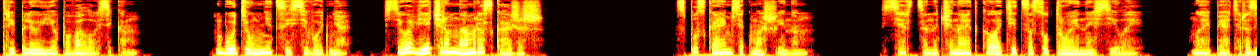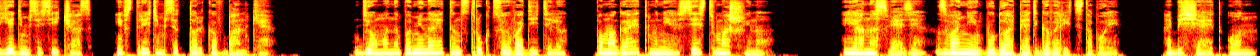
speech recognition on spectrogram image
Треплю ее по волосикам. «Будь умницей сегодня. Все вечером нам расскажешь». Спускаемся к машинам. Сердце начинает колотиться с утроенной силой. Мы опять разъедемся сейчас и встретимся только в банке. Дёма напоминает инструкцию водителю, помогает мне сесть в машину. «Я на связи. Звони, буду опять говорить с тобой», — обещает он.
